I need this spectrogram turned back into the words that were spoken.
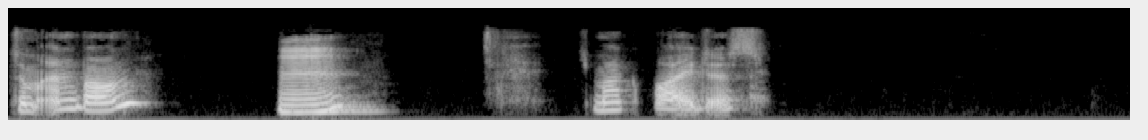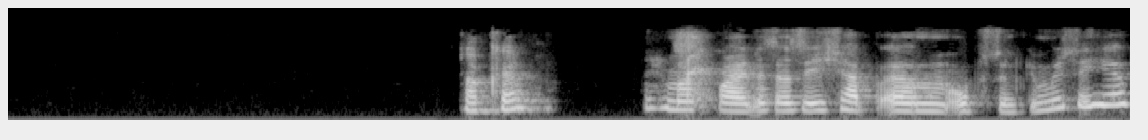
Zum Anbauen? Hm? Ich mag beides. Okay. Ich mag beides. Also ich habe ähm, Obst und Gemüse hier.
